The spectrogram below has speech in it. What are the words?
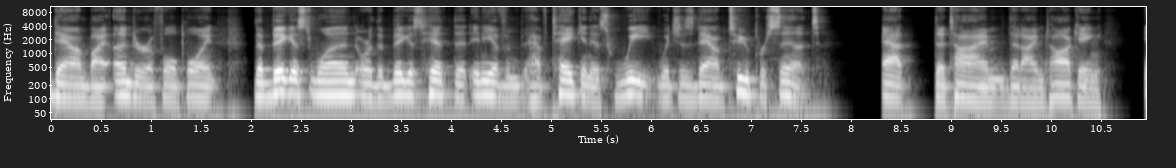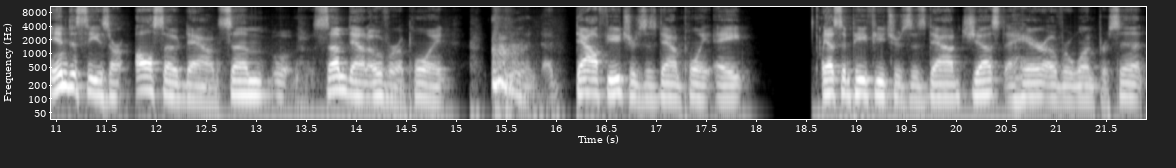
down by under a full point. The biggest one or the biggest hit that any of them have taken is wheat, which is down 2% at the time that I'm talking. Indices are also down, some some down over a point. Dow futures is down 0.8. S&P futures is down just a hair over 1%.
